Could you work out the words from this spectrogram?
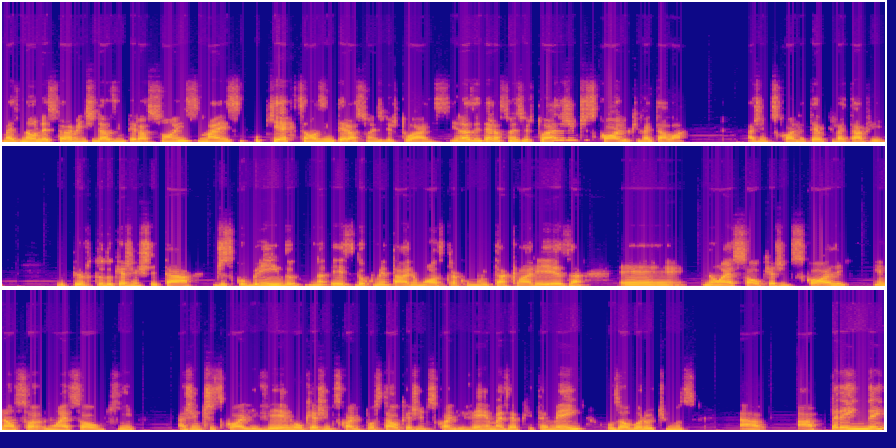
mas não necessariamente das interações, mas o que é que são as interações virtuais. E nas interações virtuais a gente escolhe o que vai estar tá lá, a gente escolhe até o que vai estar tá vindo. E por tudo que a gente está descobrindo, esse documentário mostra com muita clareza, é, não é só o que a gente escolhe, e não, só, não é só o que a gente escolhe ver, ou o que a gente escolhe postar, ou o que a gente escolhe ver, mas é o que também os algoritmos a, aprendem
